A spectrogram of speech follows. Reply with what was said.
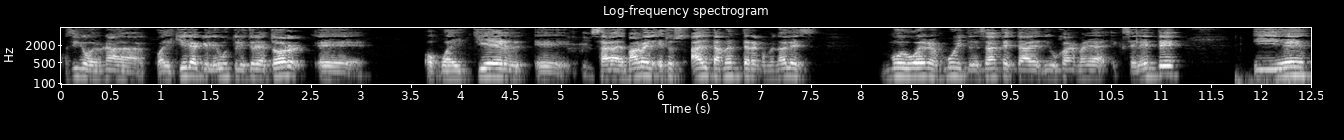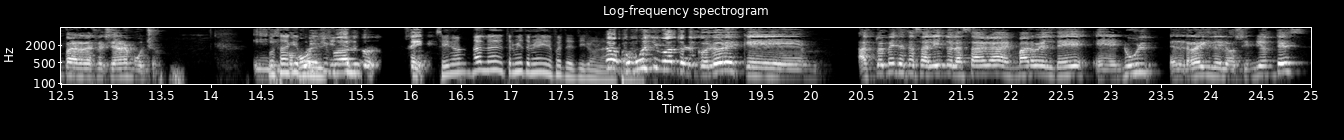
Así que bueno, nada, cualquiera que le guste la historia de Thor eh, o cualquier eh, saga de Marvel, esto es altamente recomendable, es muy bueno, es muy interesante, está dibujado de manera excelente y es para reflexionar mucho. Y como último título- dato, sí, Sí, no, dale, dale, termina, termina y después te tiro una. no, como último dato de color es que actualmente está saliendo la saga en Marvel de eh, Null, el rey de los simbiontes.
